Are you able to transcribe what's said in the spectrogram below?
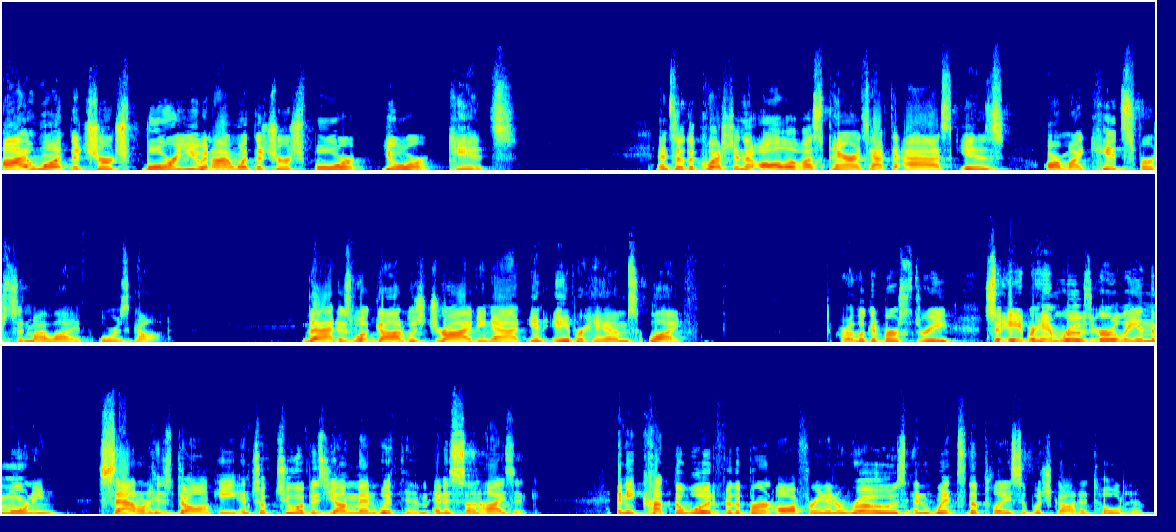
I want the church for you, and I want the church for your kids. And so the question that all of us parents have to ask is Are my kids first in my life, or is God? That is what God was driving at in Abraham's life. All right, look at verse three. So Abraham rose early in the morning, saddled his donkey, and took two of his young men with him and his son Isaac. And he cut the wood for the burnt offering and arose and went to the place of which God had told him.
